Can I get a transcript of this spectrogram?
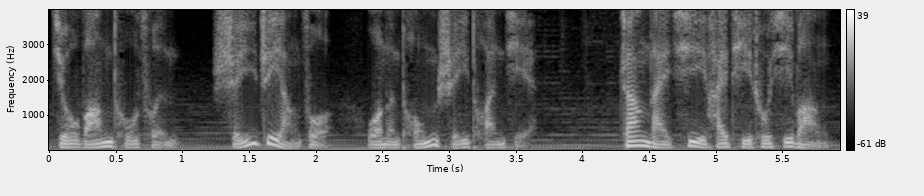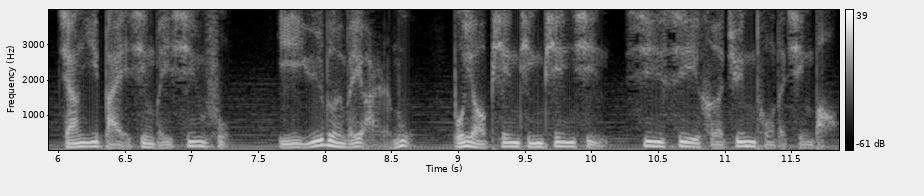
救亡图存。谁这样做，我们同谁团结。”张乃器还提出希望将以百姓为心腹，以舆论为耳目，不要偏听偏信 CC 和军统的情报。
